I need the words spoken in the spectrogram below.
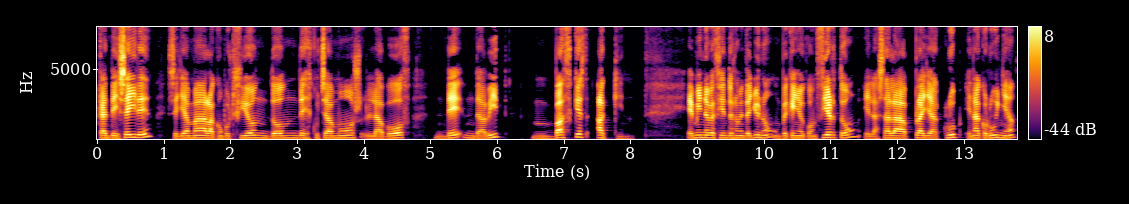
Canteiseire se llama la composición donde escuchamos la voz de David Vázquez Atkin. En 1991, un pequeño concierto en la sala Playa Club en A Coruña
